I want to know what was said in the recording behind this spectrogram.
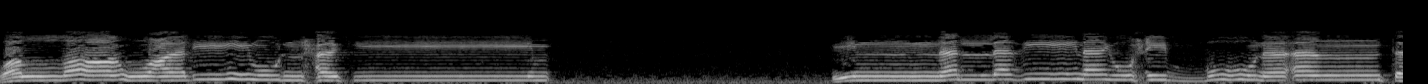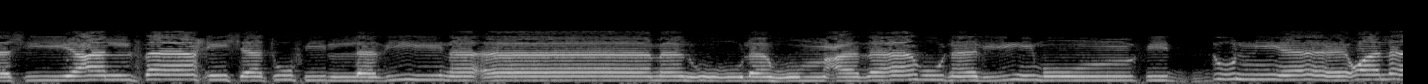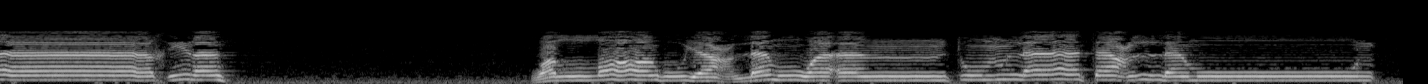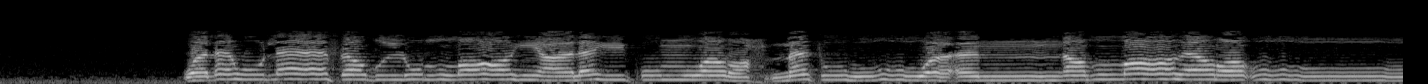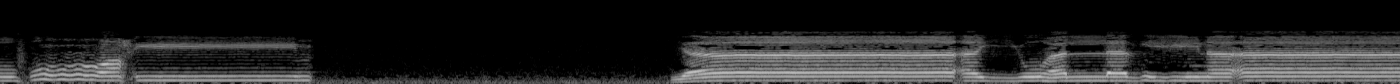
والله عليم حكيم. إن الذين يحبون أن تشيع الفاحشة في الذين آمنوا لهم عذاب أليم في الدنيا الدنيا والآخرة. والله يعلم وأنتم لا تعلمون. ولولا فضل الله عليكم ورحمته وأن الله رؤوف رحيم. يا أيها الذين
